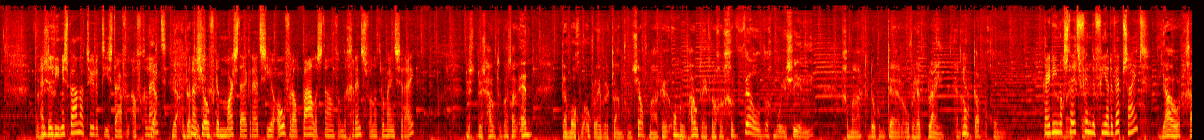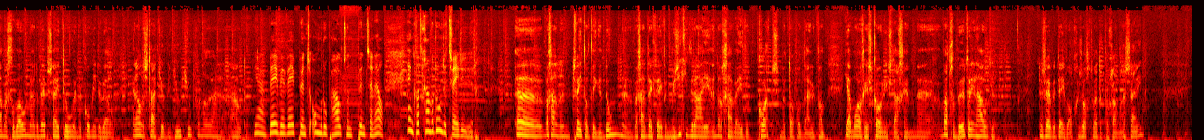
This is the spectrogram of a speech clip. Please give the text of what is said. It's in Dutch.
en de Limesbaan natuurlijk, die is daarvan afgeleid. Ja, en, als je over de Marsdijk rijdt, zie je overal palen staan van de grens van het Romeinse Rijk. Dus, dus Houten was daar. En daar mogen we ook wel even reclame voor onszelf maken. Omroep Houten heeft nog een geweldig mooie serie gemaakt, documentaire over het plein. En ook dat begon. Kan je die nog steeds vinden via de website? Ja hoor, ga maar gewoon naar de website toe en dan kom je er wel. En anders staat je op de YouTube van uh, Houten. Ja, www.omroephouten.nl. Henk, wat gaan we doen de tweede uur? Uh, we gaan een tweetal dingen doen. Uh, we gaan direct even een muziekje draaien. En dan gaan we even kort, maar toch wel duidelijk van... Ja, morgen is Koningsdag en wat gebeurt er in Houten? Dus we hebben het even opgezocht wat de programma's zijn.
